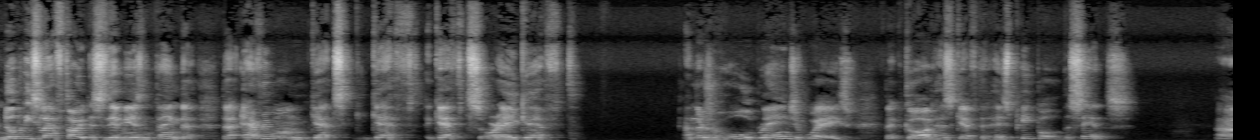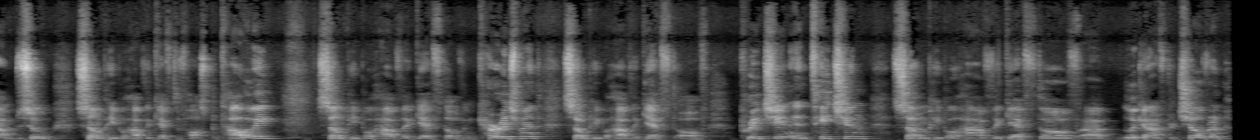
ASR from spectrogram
Nobody's left out. This is the amazing thing that, that everyone gets gift, gifts or a gift. And there's a whole range of ways that God has gifted his people, the saints. Um, so some people have the gift of hospitality, some people have the gift of encouragement, some people have the gift of preaching and teaching, some people have the gift of uh, looking after children,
